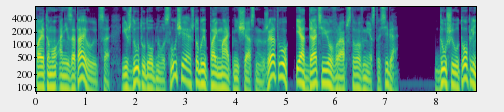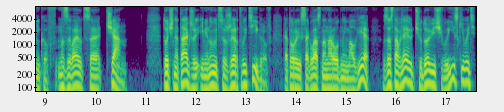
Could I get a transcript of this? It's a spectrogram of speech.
Поэтому они затаиваются и ждут удобного случая, чтобы поймать несчастную жертву и отдать ее в рабство вместо себя. Души утопленников называются чан. Точно так же именуются жертвы тигров, которые, согласно народной молве, заставляют чудовищ выискивать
